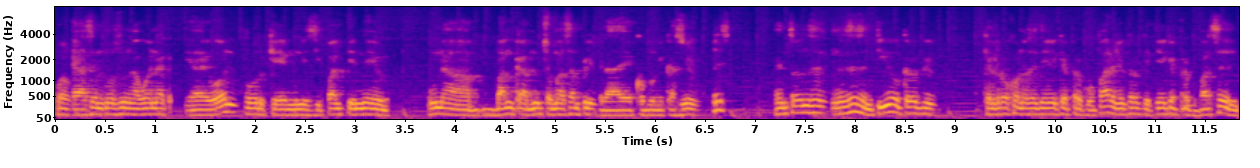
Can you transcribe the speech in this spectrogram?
porque hacemos una buena cantidad de gol, porque Municipal tiene una banca mucho más amplia que la de comunicaciones. Entonces, en ese sentido, creo que, que el rojo no se tiene que preocupar. Yo creo que tiene que preocuparse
